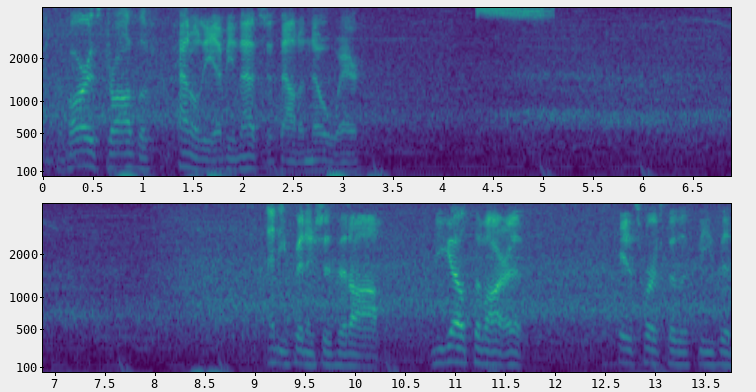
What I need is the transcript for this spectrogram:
And Tavares draws a penalty. I mean, that's just out of nowhere. And he finishes it off. Miguel Tavares, his first of the season.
